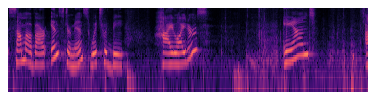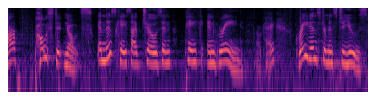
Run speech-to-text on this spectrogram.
some of our instruments, which would be highlighters, and our post-it notes. In this case, I've chosen pink and green, okay? Great instruments to use.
